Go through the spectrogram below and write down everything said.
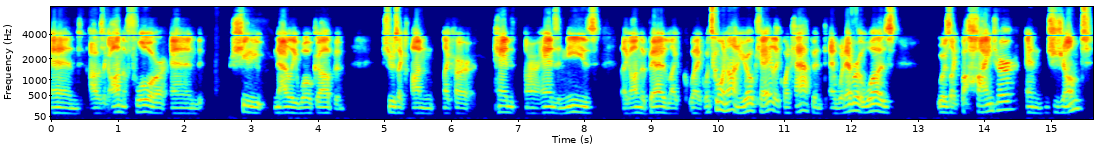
and I was like on the floor, and she Natalie woke up and she was like on like her hand, on her hands and knees like on the bed, like like what's going on? Are you okay? Like what happened? And whatever it was was like behind her and jumped.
